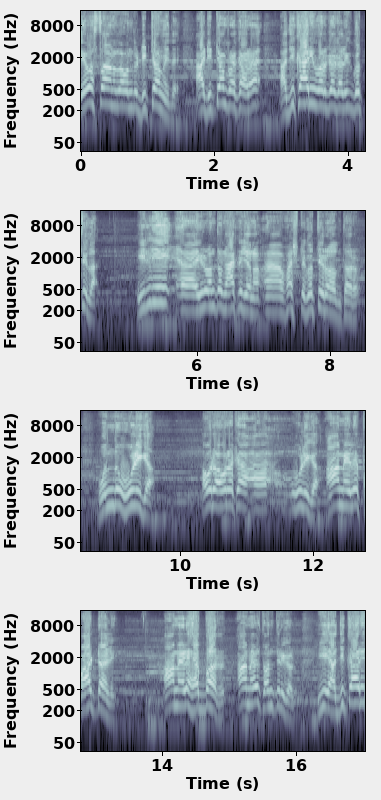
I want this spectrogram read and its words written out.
ದೇವಸ್ಥಾನದ ಒಂದು ಡಿಟಮ್ ಇದೆ. ಆ ಡಿಟಮ್ ಪ್ರಕಾರ ಅಧಿಕಾರಿ ವರ್ಗಗಳಿಗೆ ಗೊತ್ತಿಲ್ಲ. ಇಲ್ಲಿ ಇರುವಂಥ ನಾಲ್ಕು ಜನ ಫಸ್ಟ್ ಗೊತ್ತಿರುವಂಥವ್ರು ಒಂದು ಊಳಿಗ. ಅವರು ಅವರ ಕ ಊಳಿಗ. ಆಮೇಲೆ ಪಾಟಾಳಿ ಆಮೇಲೆ ಹೆಬ್ಬಾರ್. ಆಮೇಲೆ ತಂತ್ರಿಗಳು. ಈ ಅಧಿಕಾರಿ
